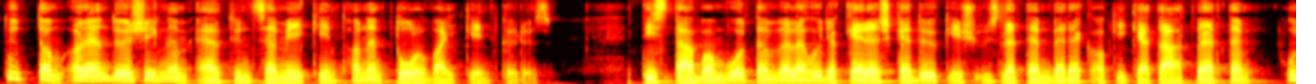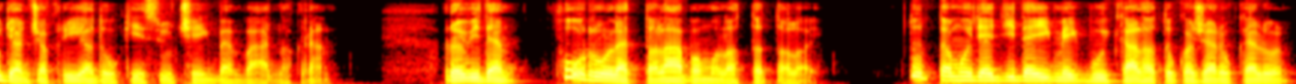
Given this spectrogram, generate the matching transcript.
Tudtam, a rendőrség nem eltűnt személyként, hanem tolvajként köröz. Tisztában voltam vele, hogy a kereskedők és üzletemberek, akiket átvertem, ugyancsak riadó készültségben várnak rám. Röviden, forró lett a lábam alatt a talaj. Tudtam, hogy egy ideig még bujkálhatok a zsarok elől,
